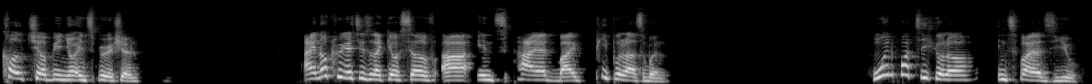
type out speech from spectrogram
culture being your inspiration, I know creatives like yourself are inspired by people as well. Who in particular inspires you?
